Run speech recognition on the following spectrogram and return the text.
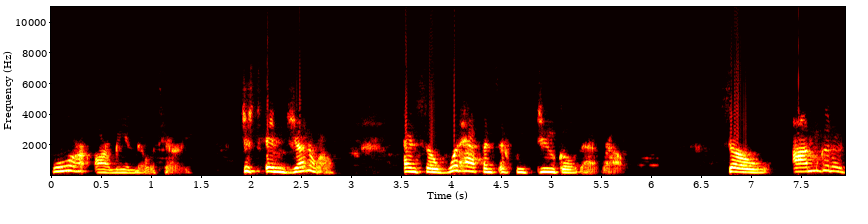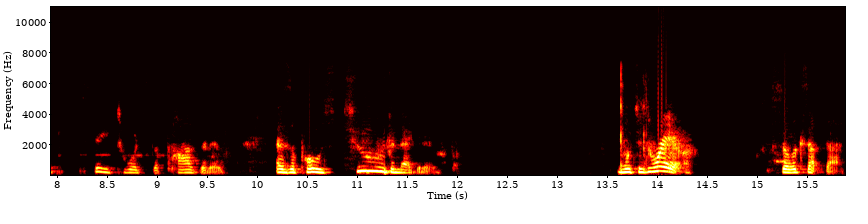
for army and military. Just in general and so what happens if we do go that route so I'm going to stay towards the positive as opposed to the negative, which is rare. So accept that.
